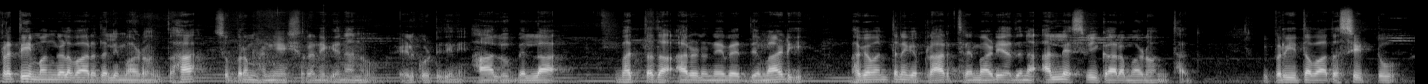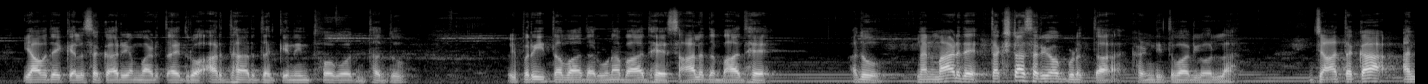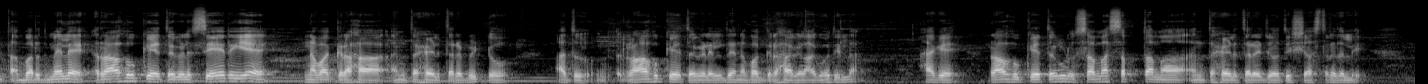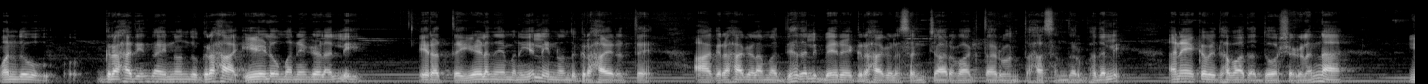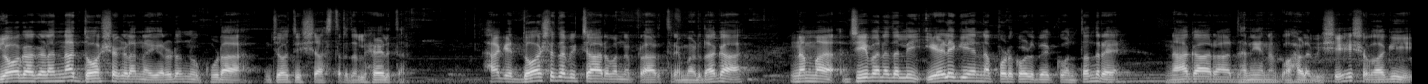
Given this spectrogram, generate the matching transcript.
ಪ್ರತಿ ಮಂಗಳವಾರದಲ್ಲಿ ಮಾಡುವಂತಹ ಸುಬ್ರಹ್ಮಣ್ಯೇಶ್ವರನಿಗೆ ನಾನು ಹೇಳ್ಕೊಟ್ಟಿದ್ದೀನಿ. ಹಾಲು, ಬೆಲ್ಲ, ಭತ್ತದ ಅರಳು ನೈವೇದ್ಯ ಮಾಡಿ ಭಗವಂತನಿಗೆ ಪ್ರಾರ್ಥನೆ ಮಾಡಿ ಅದನ್ನು ಅಲ್ಲೇ ಸ್ವೀಕಾರ ಮಾಡುವಂಥದ್ದು. ವಿಪರೀತವಾದ ಸಿಟ್ಟು, ಯಾವುದೇ ಕೆಲಸ ಕಾರ್ಯ ಮಾಡ್ತಾಯಿದ್ರು ಅರ್ಧ ಅರ್ಧಕ್ಕೆ ನಿಂತು ಹೋಗುವಂಥದ್ದು, ವಿಪರೀತವಾದ ಋಣ ಬಾಧೆ, ಸಾಲದ ಬಾಧೆ. ಅದು ನಾನು ಮಾಡಿದೆ ತಕ್ಷಣ ಸರಿ ಹೋಗ್ಬಿಡುತ್ತಾ ಖಂಡಿತವಾಗ್ಲೂ ಅಲ್ಲ. ಜಾತಕ ಅಂತ ಬರೆದ ಮೇಲೆ ರಾಹುಕೇತುಗಳು ಸೇರಿಯೇ ನವಗ್ರಹ ಅಂತ ಹೇಳ್ತಾರೆ ಬಿಟ್ಟು, ಅದು ರಾಹುಕೇತುಗಳಿಲ್ಲದೆ ನವಗ್ರಹಗಳಾಗೋದಿಲ್ಲ. ಹಾಗೆ ರಾಹುಕೇತುಗಳು ಸಮಸಪ್ತಮ ಅಂತ ಹೇಳ್ತಾರೆ ಜ್ಯೋತಿಷ್ಶಾಸ್ತ್ರದಲ್ಲಿ. ಒಂದು ಗ್ರಹದಿಂದ ಇನ್ನೊಂದು ಗ್ರಹ ಏಳು ಮನೆಗಳಲ್ಲಿ ಇರುತ್ತೆ. ಏಳನೇ ಮನೆಯಲ್ಲಿ ಇನ್ನೊಂದು ಗ್ರಹ ಇರುತ್ತೆ. ಆ ಗ್ರಹಗಳ ಮಧ್ಯದಲ್ಲಿ ಬೇರೆ ಗ್ರಹಗಳ ಸಂಚಾರವಾಗ್ತಾ ಇರುವಂತಹ ಸಂದರ್ಭದಲ್ಲಿ ಅನೇಕ ವಿಧವಾದ ದೋಷಗಳನ್ನು, ಯೋಗಗಳನ್ನು, ದೋಷಗಳನ್ನು ಎರಡನ್ನೂ ಕೂಡ ಜ್ಯೋತಿಷ್ಶಾಸ್ತ್ರದಲ್ಲಿ ಹೇಳ್ತಾರೆ. ಹಾಗೆ ದೋಷದ ವಿಚಾರವನ್ನು ಪ್ರಾರ್ಥನೆ ಮಾಡಿದಾಗ ನಮ್ಮ ಜೀವನದಲ್ಲಿ ಏಳಿಗೆಯನ್ನು ಪಡ್ಕೊಳ್ಬೇಕು ಅಂತಂದರೆ ನಾಗಾರಾಧನೆಯನ್ನು ಬಹಳ ವಿಶೇಷವಾಗಿ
